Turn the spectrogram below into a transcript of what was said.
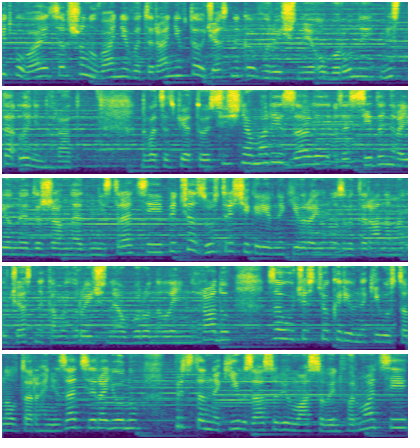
відбувається вшанування ветеранів та учасників героїчної оборони міста Ленінград. 25 січня в малій залі засідань районної державної адміністрації під час зустрічі керівників району з ветеранами, учасниками героїчної оборони Ленінграду за участю керівників установ та організацій району, представників засобів масової інформації,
